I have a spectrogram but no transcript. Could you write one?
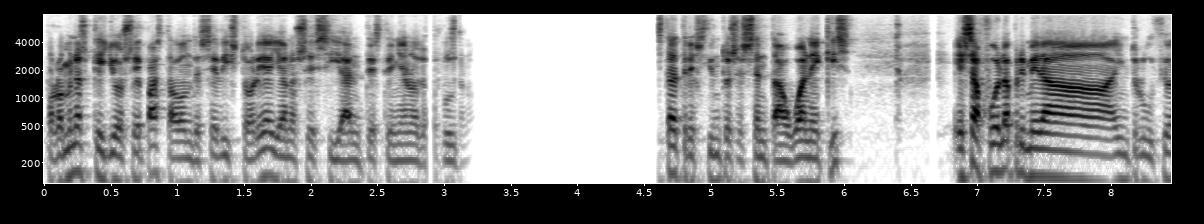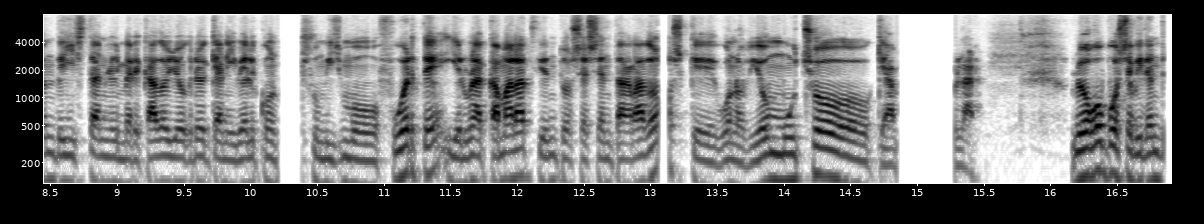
por lo menos que yo sepa, hasta donde sé de historia, ya no sé si antes tenían otros productos. 360 One X. Esa fue la primera introducción de Insta en el mercado, yo creo que a nivel consumismo fuerte, y era una cámara 160 grados que, bueno, dio mucho que hablar. Luego, pues evidentemente,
